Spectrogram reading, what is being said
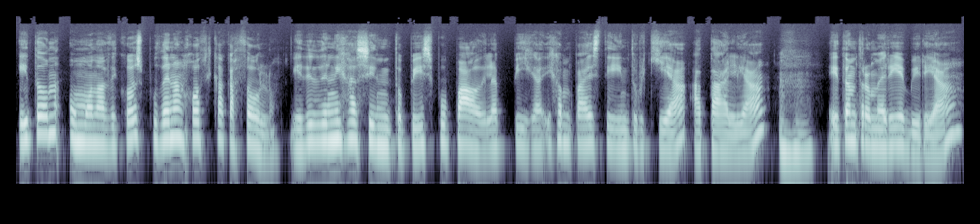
ήταν ο μοναδικός που δεν αγχώθηκα καθόλου. Γιατί δεν είχα συνειδητοποιήσει που πάω. Δηλαδή πήγα, είχαμε πάει στην Τουρκία, Ατάλια, Μμμ. ήταν τρομερή εμπειρία.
